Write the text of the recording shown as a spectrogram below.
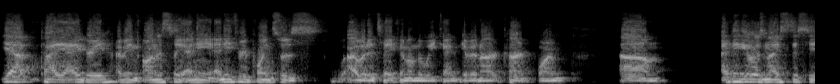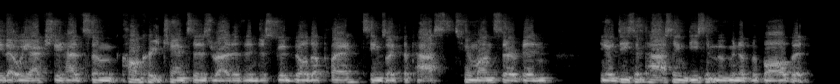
Yeah, Paddy, I agree. I mean, honestly, any any three points was I would have taken on the weekend given our current form. Um, I think it was nice to see that we actually had some concrete chances rather than just good build-up play. It seems like the past two months there have been, you know, decent passing, decent movement of the ball, but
